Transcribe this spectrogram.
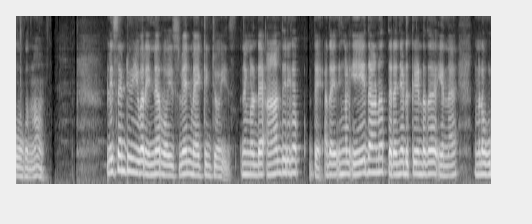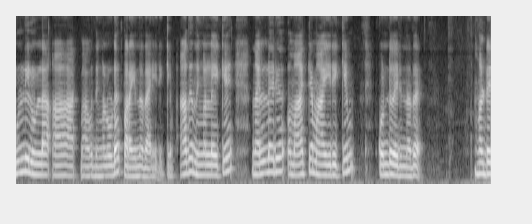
പോകുന്നു. Listen to your inner voice when making choice നിങ്ങളുടെ ആന്തരികത്തെ അതായത് നിങ്ങൾ ഏതാണ് തിരഞ്ഞെടുക്കേണ്ടത് എന്ന് നിങ്ങളുടെ ഉള്ളിലുള്ള ആ ആത്മാവ് നിങ്ങളോട് പറയുന്നതായിരിക്കും. അത് നിങ്ങളിലേക്ക് നല്ലൊരു മാറ്റമായിരിക്കും കൊണ്ടുവരുന്നത്. നിങ്ങളുടെ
